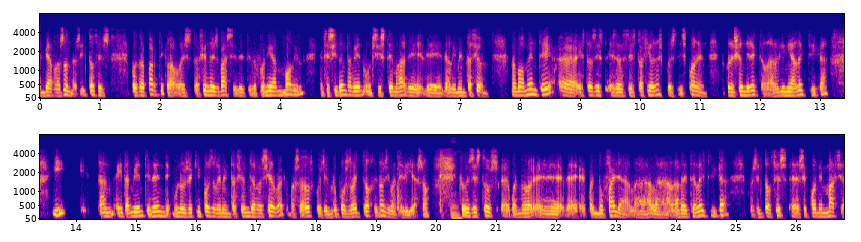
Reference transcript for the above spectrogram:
enviar las ondas. Entonces, por otra parte, claro, las estaciones base de telefonía móvil necesitan también un sistema de, alimentación. Normalmente, eh, estas, estas estaciones pues disponen de conexión directa a la línea eléctrica y y también tienen unos equipos de alimentación de reserva basados pues en grupos de electrógenos y baterías ¿no? entonces estos eh, cuando eh, eh, cuando falla la, red eléctrica pues entonces se pone en marcha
